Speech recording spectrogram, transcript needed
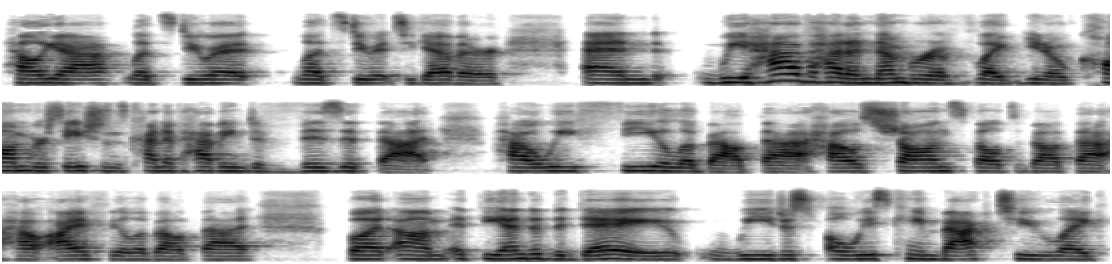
hell yeah let's do it let's do it together. And we have had a number of like you know conversations kind of having to visit that how we feel about that how sean's felt about that how i feel about that. But um, at the end of the day, we just always came back to like,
